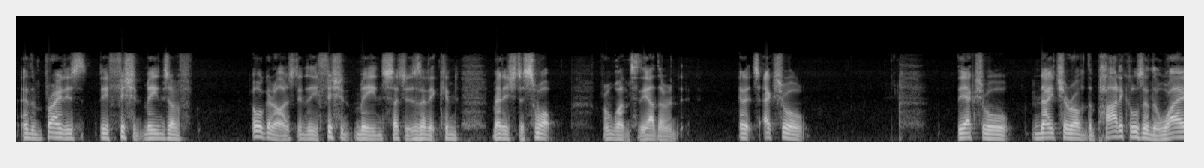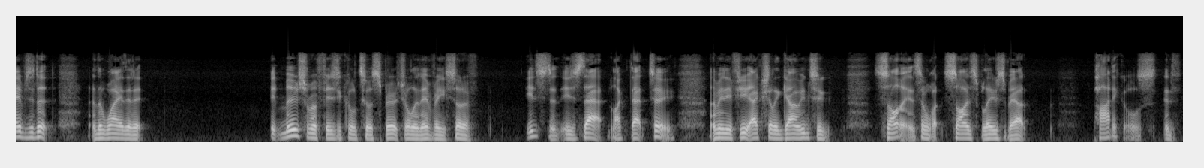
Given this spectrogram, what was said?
and the brain is the efficient means of organized in the efficient means such as that it can manage to swap from one to the other. And and its actual the actual nature of the particles and the waves in it and the way that it it moves from a physical to a spiritual in every sort of instant is that like that too i mean if you actually go into science and what science believes about particles and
